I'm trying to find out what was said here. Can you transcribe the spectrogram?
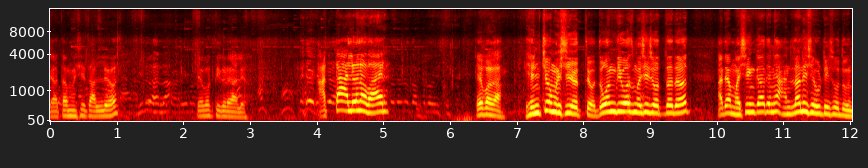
हे आता म्हशी चालले होत ते बघ तिकडे आले. आत्ता आलो ना बाहेर. हे बघा ह्यांच्या म्हशी होत. दोन दिवस म्हशी शोधतात. आता त्या म्हशींका त्याने आणला नाही शेवटी शोधून.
